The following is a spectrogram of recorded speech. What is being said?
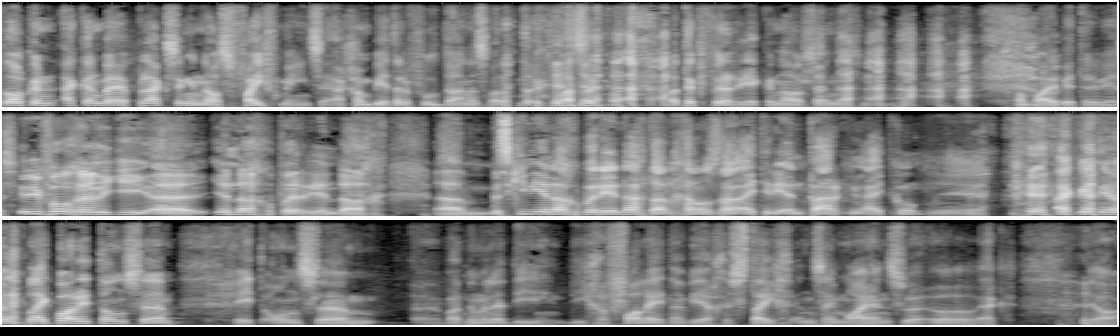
daar kan ek kan by 'n plek sing en daar's 5 mense. Ek gaan beter voel dan as wat ek was ek wat ek vir rekenaar sing. gaan baie beter wees. In die volgende liedjie, uh eendag op 'n reendag, ehm um, miskien eendag op 'n reendag dan gaan ons nou uit hierdie inperking uitkom. Nee. Ek weet nie, blykbaar het ons um, het ons um, uh, wat noem hulle die die gevalle het nou weer gestyg in sy maai en so. O, oh, ek ja,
